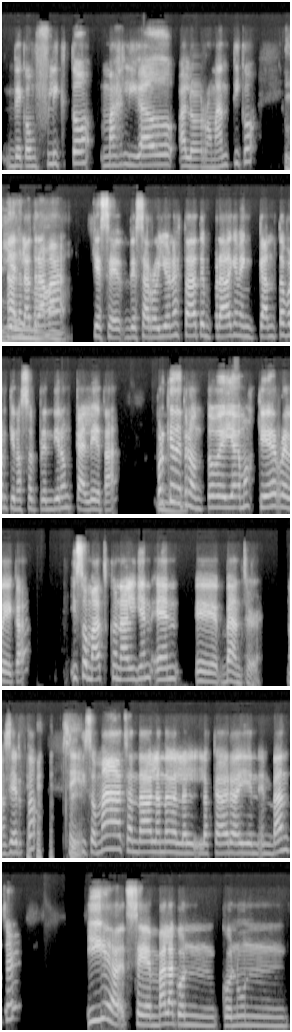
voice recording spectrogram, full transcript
de conflicto más ligado a lo romántico. Y Uh, es la Alma. trama que se desarrolló en esta temporada que me encanta porque nos sorprendieron caleta, porque de Mm. pronto veíamos que Rebeca hizo match con alguien en eh, Banter, ¿no es cierto? sí. hizo match, andaba hablando con lo- los cabros ahí en, en Banter y eh, se embala con, con un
